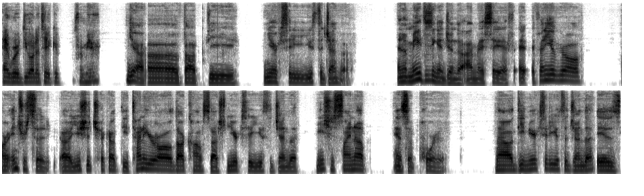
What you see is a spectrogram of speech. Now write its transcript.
Edward, do you want to take it from here? Yeah, uh, about the New York City Youth Agenda. An amazing agenda, I may say. If if any of y'all are interested, uh, you should check out the tinyurl.com slash New York City Youth Agenda. You should sign up and support it. Now, the New York City Youth Agenda is,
